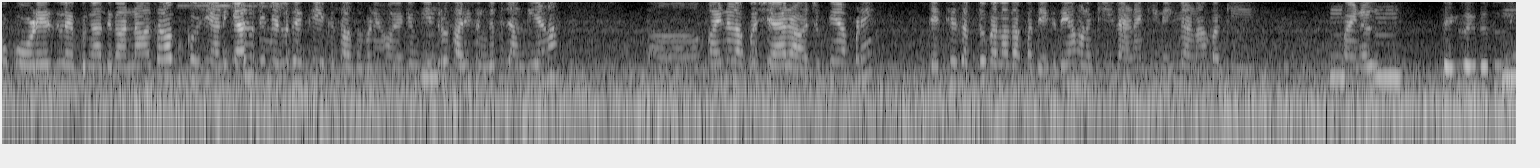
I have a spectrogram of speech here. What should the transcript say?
ਪਕੌੜੇ ਜਲੇਬੀਆਂ ਦੁਕਾਨਾਂ ਸਭ ਕੁਝ ਯਾਨੀ ਕਹਿ ਸਕਦੇ ਮੇਲਾ ਤਾਂ ਇੱਥੇ ਇੱਕ ਹਿਸਾਬ ਦਾ ਬਣਿਆ ਹੋਇਆ ਕਿਉਂਕਿ ਇਧਰੋਂ ਸਾਰੀ ਸੰਗਤ ਜਾਂਦੀ ਹੈ ਨਾ। ਤਾਂ ਫਾਈਨਲ ਆਪਾਂ ਸ਼ਹਿਰ ਆ ਚੁੱਕੇ ਆ ਆਪਣੇ ਤੇ ਇੱਥੇ ਸਭ ਤੋਂ ਪਹਿਲਾਂ ਤਾਂ ਆਪਾਂ ਦੇਖਦੇ ਹਾਂ ਹੁਣ ਕੀ ਲੈਣਾ ਕੀ ਨਹੀਂ ਲੈਣਾ ਬਾਕੀ ਫਾਈਨਲ ਦੇਖ ਸਕਦੇ ਤੁਸੀਂ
